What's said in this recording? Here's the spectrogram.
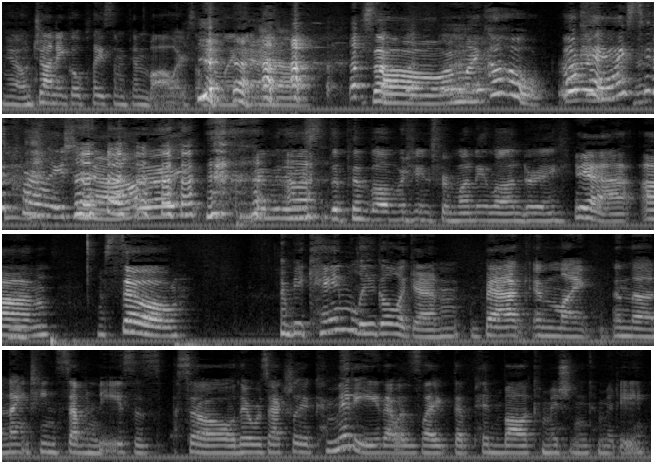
you know Johnny go play some pinball or something like that. So I'm like, oh, okay, I see the correlation now. Right? Maybe they use the pinball machines for money laundering. Yeah. Um, so it became legal again back in like in the 1970s. So there was actually a committee that was like the Pinball Commission Committee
